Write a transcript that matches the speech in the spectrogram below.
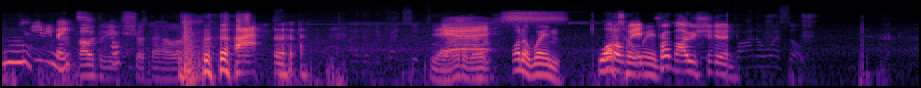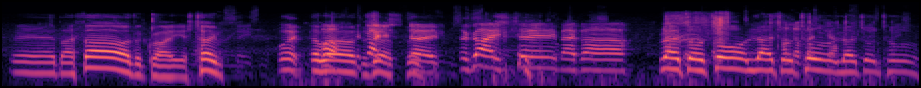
Mm. me mates. Both of you shut the hell up. yeah, Yes. what a win! what, What, a win! Promotion. Yeah, by far the greatest team. What? The Oh, world the greatest deserves team. The greatest team ever. Lads on tour, lads I on tour, that guy. lads on tour.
